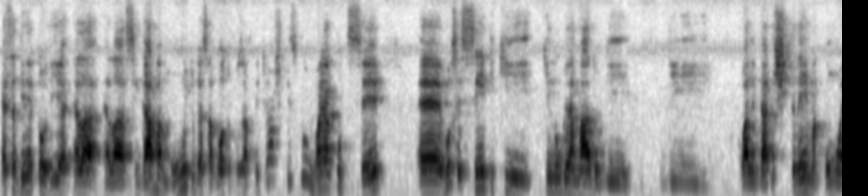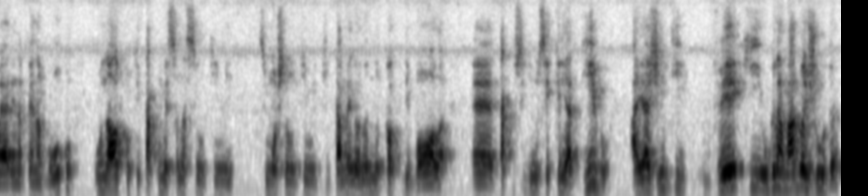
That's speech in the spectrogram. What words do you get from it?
essa diretoria ela, ela se gaba muito dessa volta para os aflitos. Eu acho que isso não vai acontecer. É, você sente que, que no gramado de, de qualidade extrema, como é a Arena Pernambuco, o Náutico que está começando assim um time se mostrando um time que está melhorando no toque de bola, está é, tá conseguindo ser criativo, aí a gente vê que o gramado ajuda.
